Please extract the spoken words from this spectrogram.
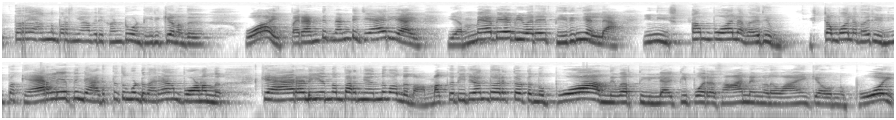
എത്രയാണെന്നും പറഞ്ഞ് അവർ കണ്ടുകൊണ്ടിരിക്കണത്? ഓ ഇപ്പം രണ്ട് രണ്ട് ചേരിയായി എം എ ബേബി വരെ തിരിഞ്ഞല്ല. ഇനി ഇഷ്ടം പോലെ വരും. ഇഷ്ടം പോലെ വരും. ഇനിയിപ്പോൾ കേരളീയത്തിന്റെ അടുത്തതും കൊണ്ട് വരാൻ പോണെന്ന് കേരളീയെന്നും പറഞ്ഞ് എന്ന് വന്നു. നമുക്ക് തിരുവനന്തപുരത്തോട്ടൊന്ന് പോവാൻ നിവർത്തിയില്ല. ഇത്തിപ്പോരെ സാധനങ്ങൾ വാങ്ങിക്കാവുന്നു പോയി.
